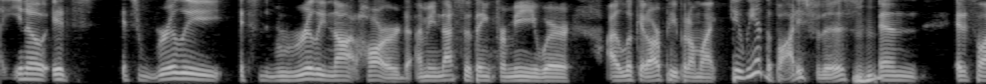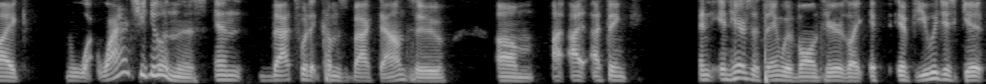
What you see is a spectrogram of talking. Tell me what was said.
you know it's it's really it's really not hard. I mean that's the thing for me where i look at our people and i'm like dude we had the bodies for this. Mhm. and it's like wh- why aren't you doing this? And that's what it comes back down to. Um i i, I think and and here's the thing with volunteers like if if you would just get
